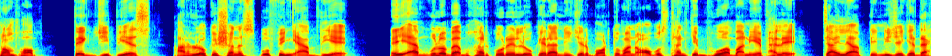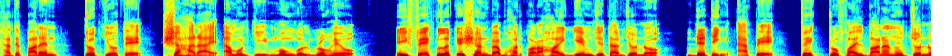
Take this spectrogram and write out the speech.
সম্ভব ফেক জিপিএস আর লোকেশন স্পুফিং অ্যাপ দিয়ে। এই অ্যাপগুলো ব্যবহার করে লোকেরা নিজের বর্তমান অবস্থানকে ভুয়া বানিয়ে ফেলে। চাইলে আপনি নিজেকে দেখাতে পারেন টোকিওতে, সাহারায়, এমনকি মঙ্গল গ্রহেও। এই ফেক লোকেশন ব্যবহার করা হয় গেম জেতার জন্য ডেটিং অ্যাপে ফেক প্রোফাইল বানানোর জন্য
